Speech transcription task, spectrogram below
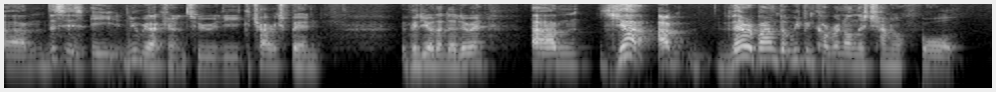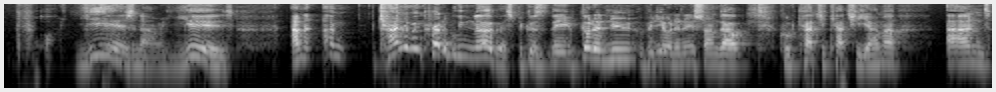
Um this is a new reaction to the Gacharic spin video that they're doing. Um yeah um they're a band that we've been covering on this channel for, for years now years. And i'm kind of incredibly nervous because they've got a new video and a new song out called Kachi Kachi Yama. And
